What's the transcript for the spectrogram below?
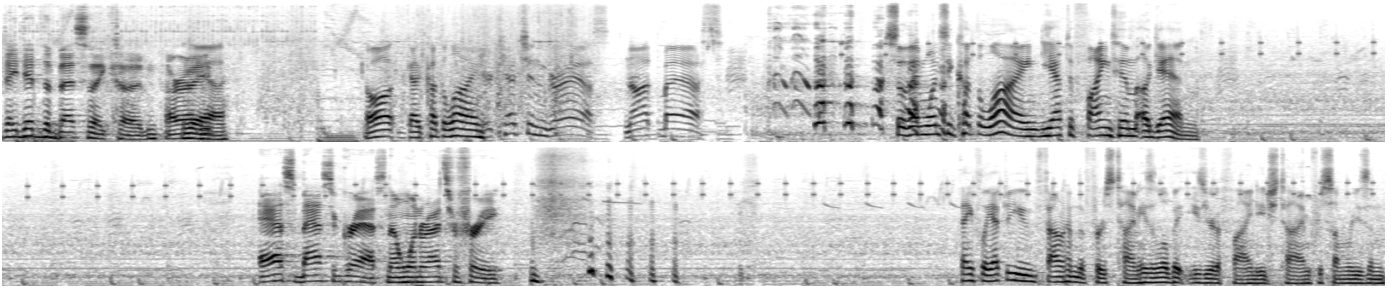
They did the best they could. All right. Yeah. Oh, gotta cut the line. You're catching grass, not bass. So then once you cut the line, you have to find him again. Ass, bass, or grass. No one rides for free. Thankfully, after you found him the first time, he's a little bit easier to find each time for some reason.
